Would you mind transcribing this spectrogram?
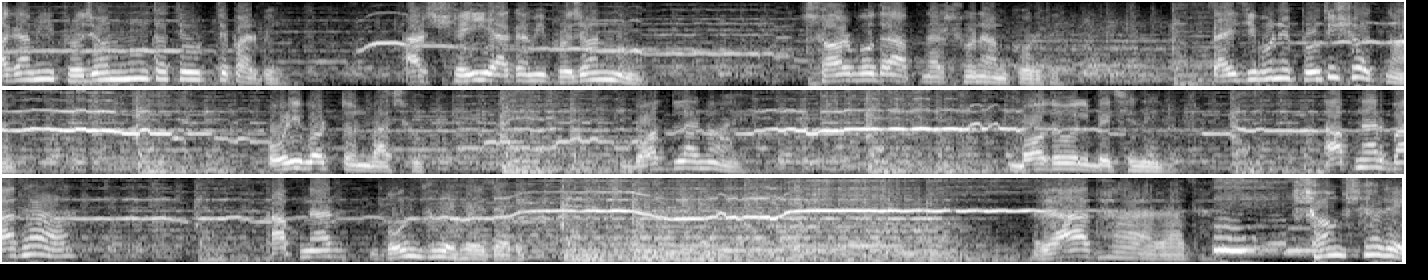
আগামী প্রজন্ম তাতে উঠতে পারবে। আর সেই আগামী প্রজন্ম সর্বদা আপনার সুনাম করবে। তাই জীবনে প্রতিশোধ নয়, পরিবর্তন বাছুন বদলা নয়, বদল বেছে নিন। আপনার বাধা আপনার বন্ধু হয়ে যাবে। রাধা রাধা। সংসারে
